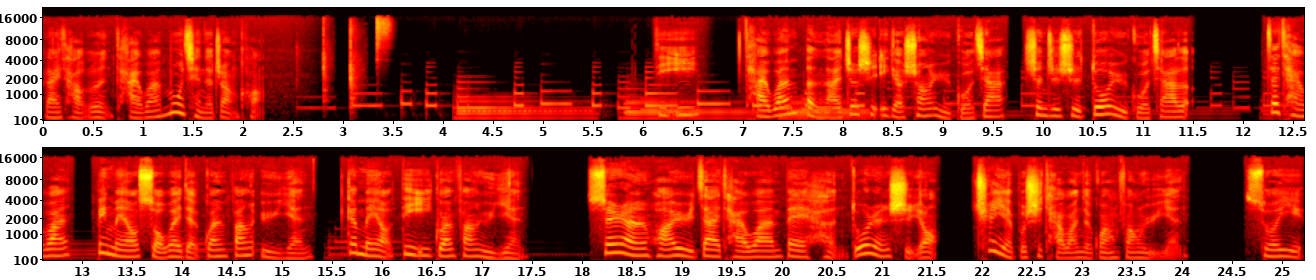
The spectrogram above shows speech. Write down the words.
来讨论台湾目前的状况。第一，台湾本来就是一个双语国家，甚至是多语国家了。在台湾，并没有所谓的官方语言。更没有第一官方语言。虽然华语在台湾被很多人使用，却也不是台湾的官方语言。所以，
